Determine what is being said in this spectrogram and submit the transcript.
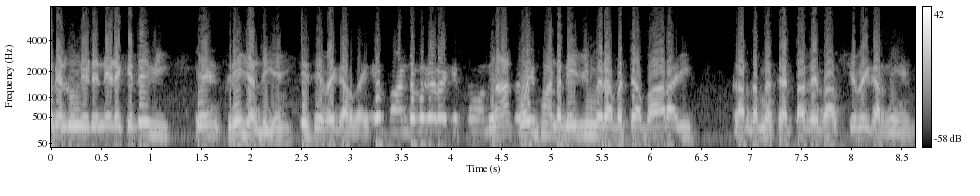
ਘਰੇਲੂ ਨੇੜੇ ਨੇੜੇ ਕਿਤੇ ਵੀ ਇਹ ਫ੍ਰੀ ਜਾਂਦੀ ਹੈ ਜੀ ਇਹ ਸੇਵਾ ਹੀ ਕਰਦਾ ਹੈ। ਇਹ ਫੰਡ ਵਗੈਰਾ ਕਿੱਥੋਂ ਆਉਂਦੇ ਨਾ ਕੋਈ ਫੰਡ ਨਹੀਂ ਜੀ ਮੇਰਾ ਬੱਚਾ ਬਾਹਰ ਆ ਜੀ। ਘਰ ਦਾ ਮੈਂ ਸੈਟਾ ਦੇ ਬਸ ਸੇਵਾ ਹੀ ਕਰਨੀ ਹੈ ਜੀ।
